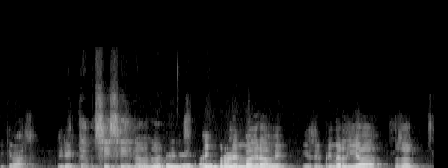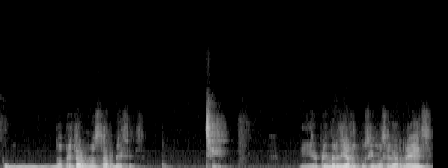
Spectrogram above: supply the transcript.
y te vas, directo. Sí, sí, no. hay un problema grave, y es el primer día, nosotros nos prestaron unos arneses. Sí. Y el primer día nos pusimos el arnés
